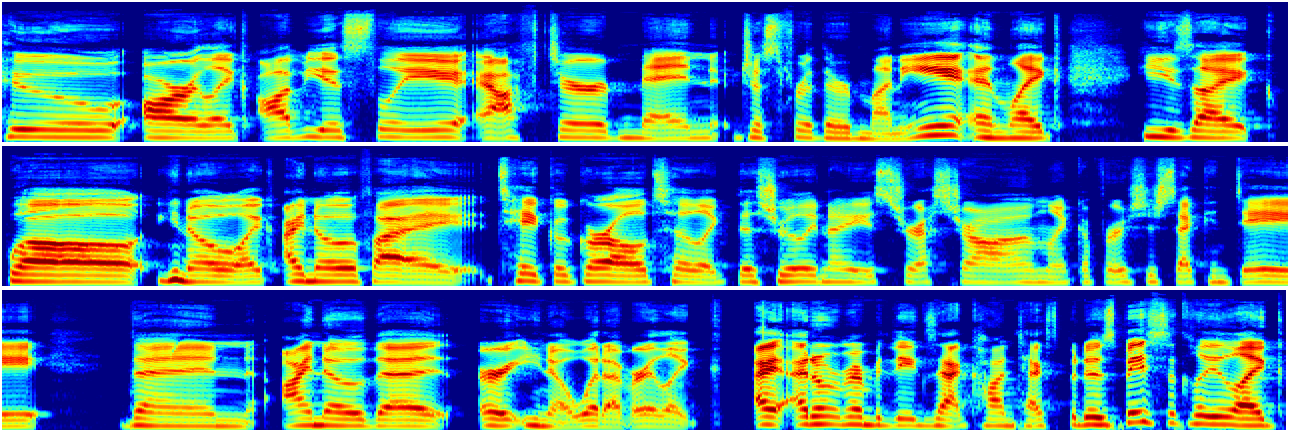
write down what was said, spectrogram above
who are like obviously after men just for their money and like he's like, well, you know, like I know if I take a girl to like this really nice restaurant, like a first or second date, then I know that, or, you know, whatever. Like, I, I don't remember the exact context, but it was basically like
